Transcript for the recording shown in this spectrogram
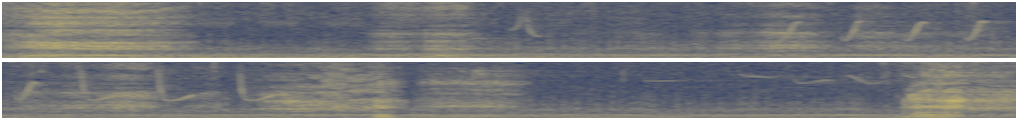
Ugh.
